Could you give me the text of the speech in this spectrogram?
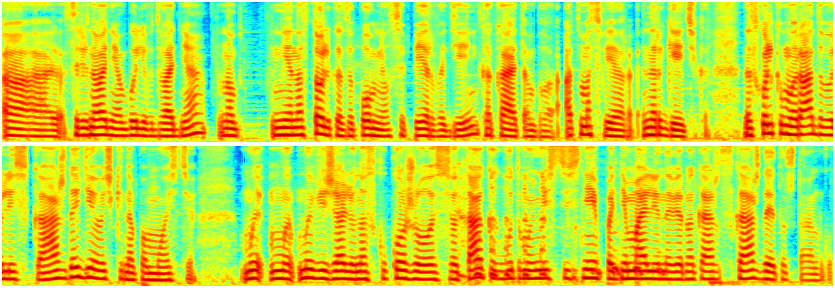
А, соревнования были в два дня, но мне настолько запомнился первый день, какая там была атмосфера, энергетика, насколько мы радовались каждой девочке на помосте. Мы, мы, мы визжали, у нас кукожилось все так, как будто мы вместе с ней поднимали, наверное, кажд- с каждой эту штангу.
